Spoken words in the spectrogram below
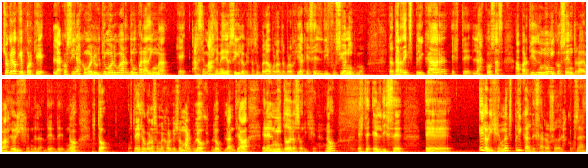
Yo creo que porque la cocina es como el último lugar de un paradigma que hace más de medio siglo que está superado por la antropología, que es el difusionismo. Tratar de explicar este, las cosas a partir de un único centro, además de origen. De la- de- de- ¿no? Esto, ustedes lo conocen mejor que yo, Mark Bloch lo planteaba en el mito de los orígenes. ¿no? Este, él dice, eh, el origen no explica el desarrollo de las cosas. Claro.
